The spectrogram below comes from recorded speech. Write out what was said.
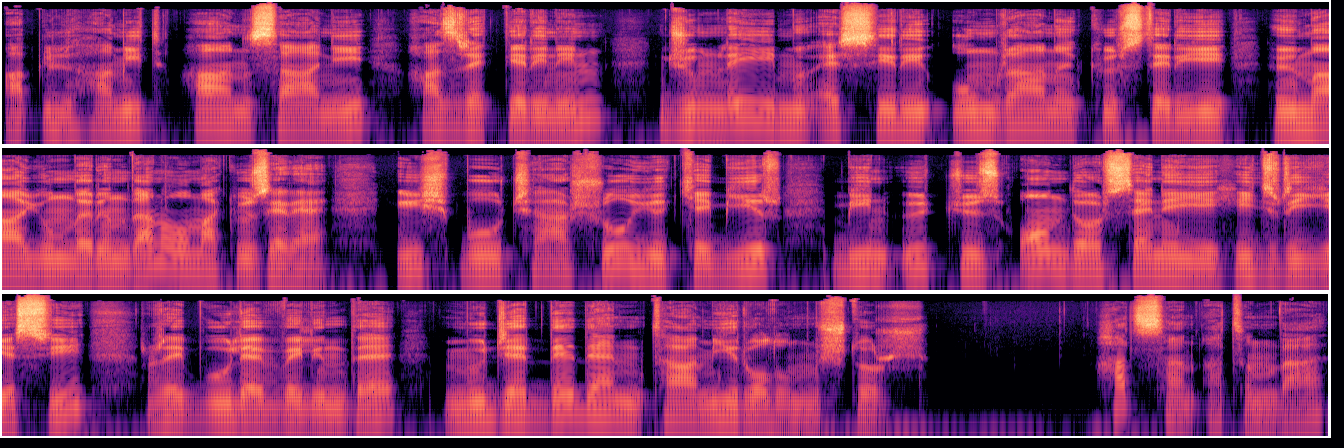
Abdülhamit Han Sani Hazretlerinin cümle-i müessiri umranı küsteri hümayunlarından olmak üzere iş bu çarşuyu kebir 1314 seneyi hicriyesi Rebul evvelinde müceddeden tamir olunmuştur. Hat sanatında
